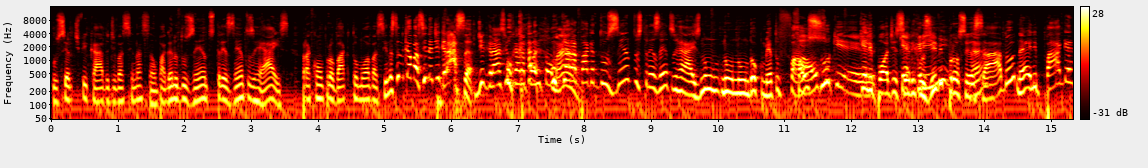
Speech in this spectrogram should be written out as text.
o certificado de vacinação, pagando 200, 300 reais pra comprovar que tomou a vacina, sendo que a vacina é de graça. De graça e o, cara, pode tomar. O cara paga 200, 300 reais num, num, num documento falso, Falso, que é- ele pode que ser, é inclusive, crime, processado, né? Ele paga,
